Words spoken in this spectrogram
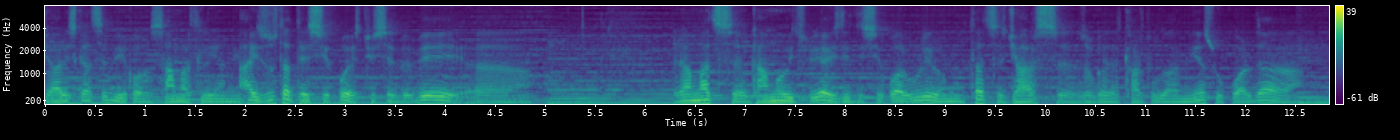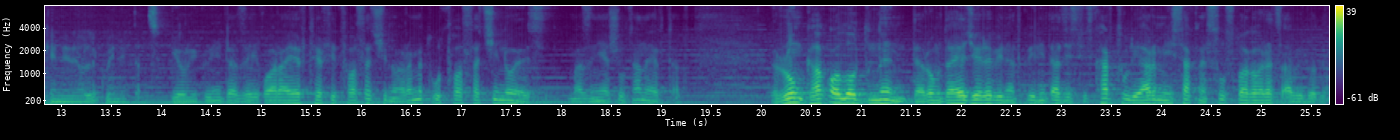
ჯარისკაცები იყო სამართლიანი. აი ზუსტად ეს იყო ეს თვისებები, რამაც გამოიწვია ის დიდი სიყვარული, რომელთაც ჯარს ზოგადად ქართულ არმიას უყვარდა გენერალი კვინიტაძე. გიორგი კვინიტაძე იყო არა ერთ-ერთი თვალსაჩინო, არამედ უთვალსაჩინო ეს მაზნიაშვილთან ერთად. რომ გაყოლოდნენ და რომ დაეჯერებინათ კვინიტაძისთვის ქართული არმიის საქმე სულ სხვაგვარად წავიდოდა.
